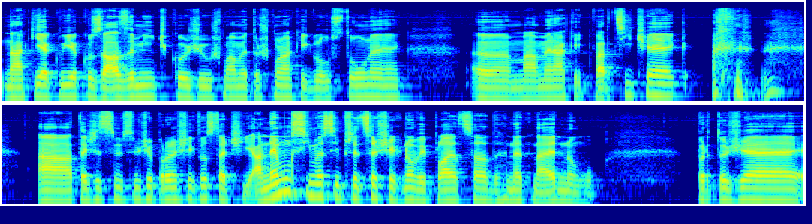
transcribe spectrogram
nějaký jako, jako zázemíčko, že už máme trošku nějaký glowstone, uh, máme nějaký kvarcíček, a takže si myslím, že pro dnešek to stačí. A nemusíme si přece všechno vyplácat hned najednou protože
